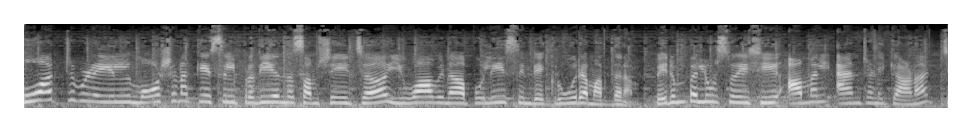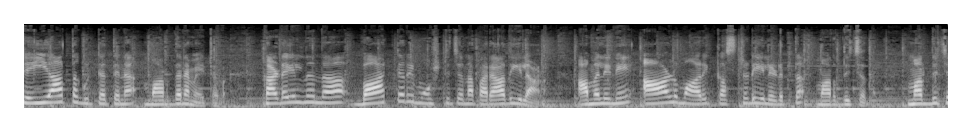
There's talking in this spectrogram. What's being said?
മൂവാറ്റുപുഴയിൽ മോഷണക്കേസിൽ പ്രതിയെന്ന് സംശയിച്ച് യുവാവിന് പോലീസിന്റെ ക്രൂരമർദ്ദനം. പെരുമ്പല്ലൂർ സ്വദേശി അമൽ ആന്റണിക്കാണ് ചെയ്യാത്ത കുറ്റത്തിന് മർദ്ദനമേറ്റത്. കടയിൽ നിന്ന് ബാറ്ററി മോഷ്ടിച്ചെന്ന പരാതിയിലാണ് അമലിനെ ആളുമാറി കസ്റ്റഡിയിലെടുത്ത് മർദ്ദിച്ചത്. മർദ്ദിച്ച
